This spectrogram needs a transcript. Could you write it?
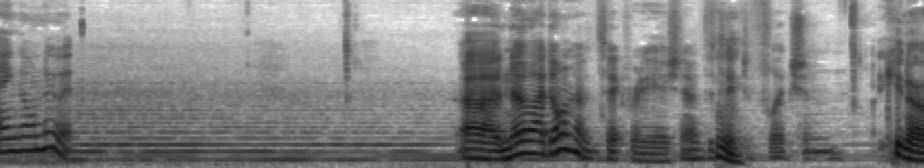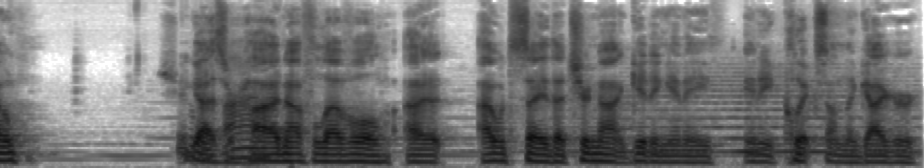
Ain't gonna do it. Uh, no, I don't have to take radiation. I have to detect affliction. You know, Sure you guys are high enough level. I I would say that you're not getting any any clicks on the Geiger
